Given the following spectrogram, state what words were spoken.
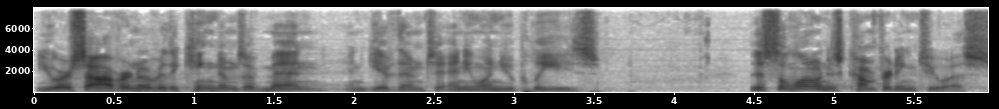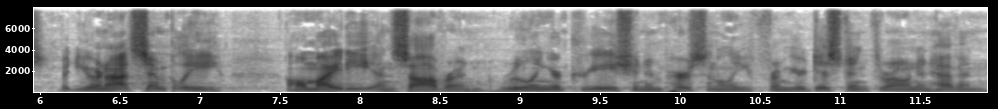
You are sovereign over the kingdoms of men and give them to anyone you please. This alone is comforting to us, but you are not simply almighty and sovereign, ruling your creation impersonally from your distant throne in heaven.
